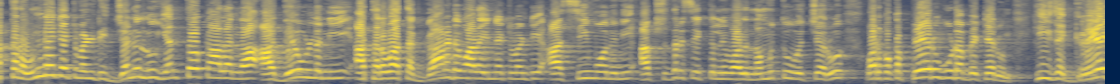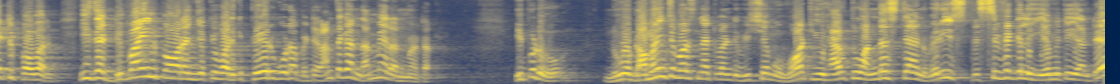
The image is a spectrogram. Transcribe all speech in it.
అక్కడ ఉండేటటువంటి జనులు ఎంతో కాలంగా ఆ దేవుళ్ళని ఆ తర్వాత గారడవాడైనటువంటి ఆ సీమోనుని ఆ క్షుద్ర శక్తుల్ని వాళ్ళు నమ్ముతూ వచ్చారు. వాడికి ఒక పేరు కూడా పెట్టారు. He is a great power is a divine power అని చెప్పి వాడికి పేరు కూడా పెట్టారు. అంతగా నమ్మారనమాట ఇప్పుడు నువ్వు గమనించవలసినటువంటి విషయము what you have to understand very specifically ఏమిటి అంటే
